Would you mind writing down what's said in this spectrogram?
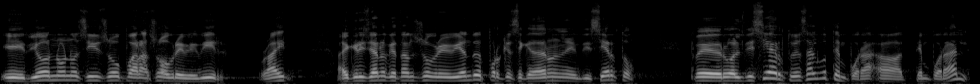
Y Dios no nos hizo para sobrevivir, right? Hay cristianos que están sobreviviendo es porque se quedaron en el desierto. Pero el desierto es algo ah, temporal.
